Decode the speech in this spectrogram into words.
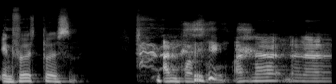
in first person. Impossible. uh, no, no, no.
